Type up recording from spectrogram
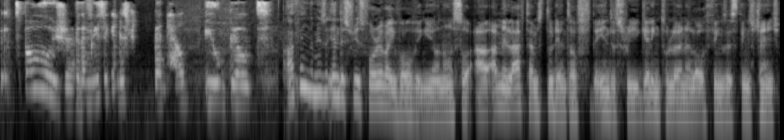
exposure to the music industry that help you build? I think the music industry is forever evolving, you know. So I, am a lifetime student of the industry, getting to learn a lot of things as things change.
